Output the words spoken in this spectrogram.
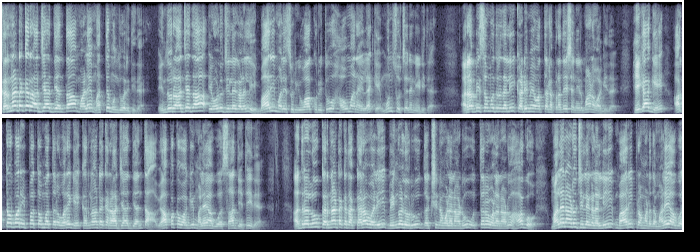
ಕರ್ನಾಟಕ ರಾಜ್ಯಾದ್ಯಂತ ಮಳೆ ಮತ್ತೆ ಮುಂದುವರಿದಿದೆ. ಇಂದು ರಾಜ್ಯದ ಏಳು ಜಿಲ್ಲೆಗಳಲ್ಲಿ ಭಾರೀ ಮಳೆ ಸುರಿಯುವ ಕುರಿತು ಹವಾಮಾನ ಇಲಾಖೆ ಮುನ್ಸೂಚನೆ ನೀಡಿದೆ. ಅರಬ್ಬಿ ಸಮುದ್ರದಲ್ಲಿ ಕಡಿಮೆ ಒತ್ತಡ ಪ್ರದೇಶ ನಿರ್ಮಾಣವಾಗಿದೆ. ಹೀಗಾಗಿ ಅಕ್ಟೋಬರ್ ಇಪ್ಪತ್ತೊಂಬತ್ತರವರೆಗೆ ಕರ್ನಾಟಕ ರಾಜ್ಯಾದ್ಯಂತ ವ್ಯಾಪಕವಾಗಿ ಮಳೆಯಾಗುವ ಸಾಧ್ಯತೆ ಇದೆ. ಅದರಲ್ಲೂ ಕರ್ನಾಟಕದ ಕರಾವಳಿ, ಬೆಂಗಳೂರು, ದಕ್ಷಿಣ ಒಳನಾಡು, ಉತ್ತರ ಒಳನಾಡು ಹಾಗೂ ಮಲೆನಾಡು ಜಿಲ್ಲೆಗಳಲ್ಲಿ ಭಾರೀ ಪ್ರಮಾಣದ ಮಳೆಯಾಗುವ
